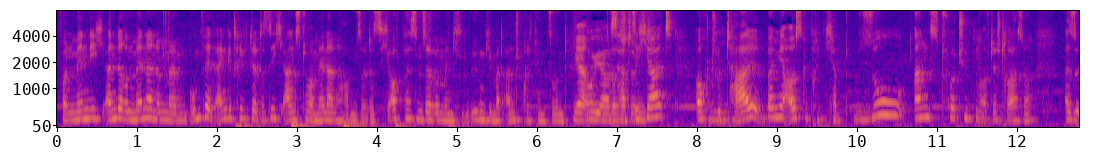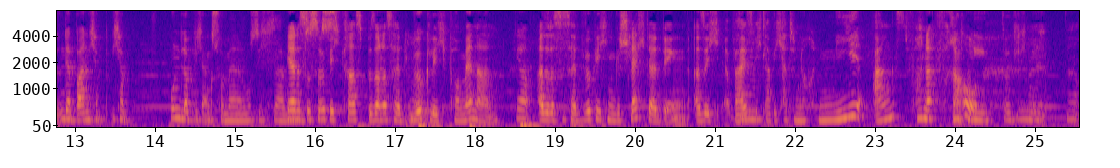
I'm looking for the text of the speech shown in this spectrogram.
von männlich anderen Männern in meinem Umfeld eingetrichtert, dass ich Angst vor Männern haben soll, dass ich aufpassen soll, wenn man nicht irgendjemand anspricht und so. Und ja. Oh ja, das, das hat sich ja jetzt auch mhm. total bei mir ausgeprägt. Ich habe so Angst vor Typen auf der Straße. Also in der Bahn, ich habe ich hab unglaublich Angst vor Männern, muss ich sagen. Ja, das, das ist wirklich krass, besonders halt ja. wirklich vor Männern. Ja. Also das ist halt wirklich ein Geschlechterding. Also ich weiß, mhm. ich glaube, ich hatte noch nie Angst vor einer Frau. Noch nie, wirklich mhm. nicht. Ja.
